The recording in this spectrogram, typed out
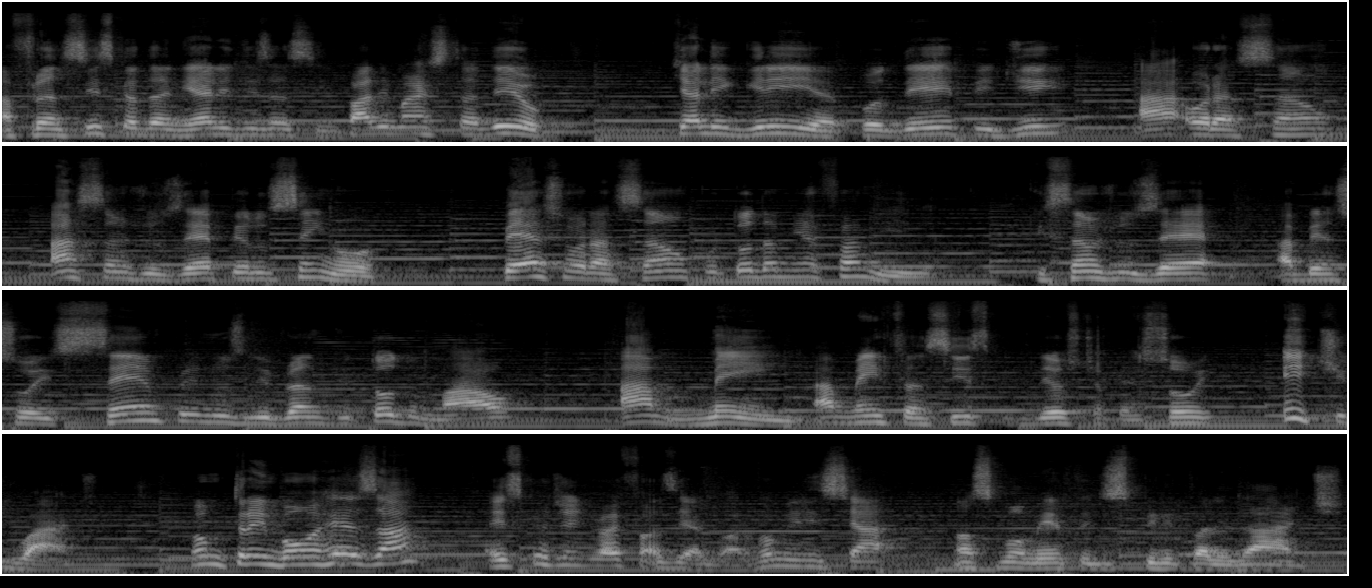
A Francisca Daniele diz assim: Padre Márcio Tadeu, que alegria poder pedir a oração a São José pelo Senhor. Peço oração por toda a minha família. Que São José abençoe sempre, nos livrando de todo mal. Amém. Amém, Francisco. Que Deus te abençoe e te guarde. Vamos, trem bom a rezar? É isso que a gente vai fazer agora. Vamos iniciar nosso momento de espiritualidade,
